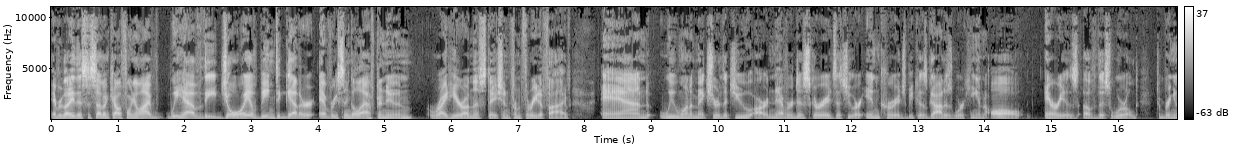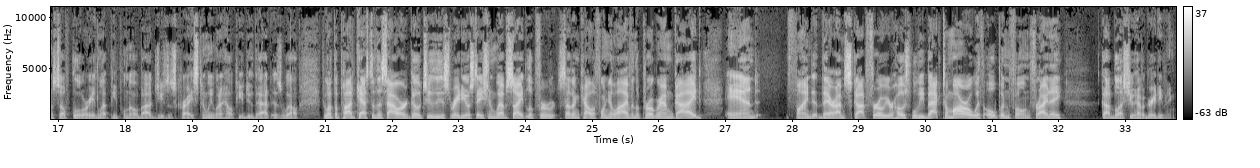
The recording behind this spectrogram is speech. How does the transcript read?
Everybody, this is Southern California Live. We have the joy of being together every single afternoon right here on this station from 3 to 5. And we want to make sure that you are never discouraged, that you are encouraged because God is working in all areas of this world to bring himself glory and let people know about Jesus Christ. And we want to help you do that as well. If you want the podcast of this hour, go to this radio station website, look for Southern California Live in the program guide, and find it there. I'm Scott Furrow, your host. We'll be back tomorrow with Open Phone Friday. God bless you. Have a great evening.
